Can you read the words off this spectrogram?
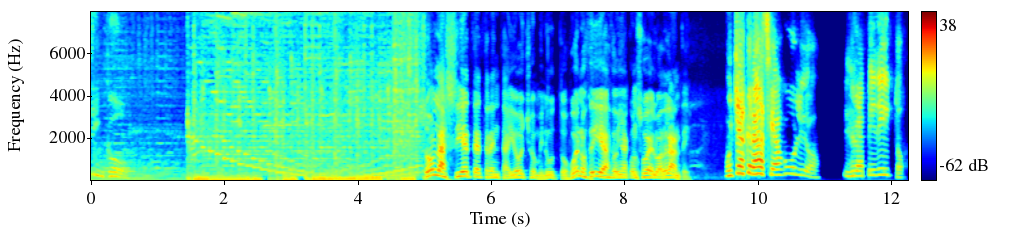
El Son las 7:38 minutos. Buenos días, doña Consuelo. Adelante. Muchas gracias, Julio. Y rapidito.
